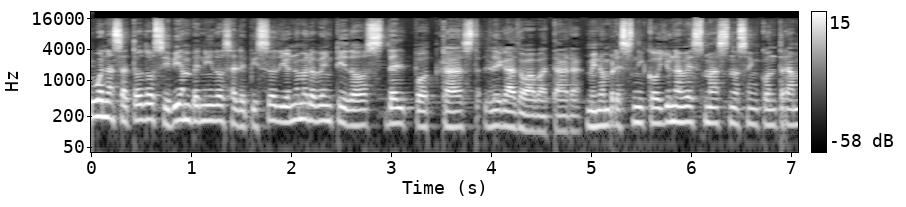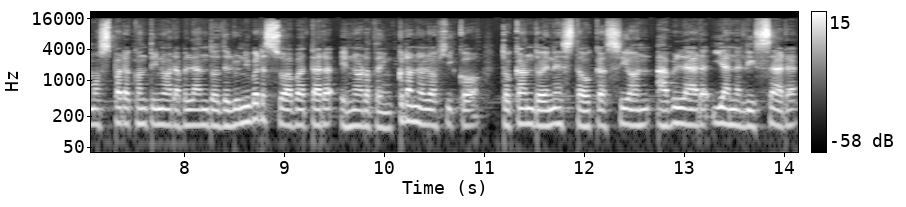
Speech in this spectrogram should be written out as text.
buenas a todos y bienvenidos al episodio número 22 del podcast Legado Avatar. Mi nombre es Nico y una vez más nos encontramos para continuar hablando del universo Avatar en orden cronológico, tocando en esta ocasión hablar y analizar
